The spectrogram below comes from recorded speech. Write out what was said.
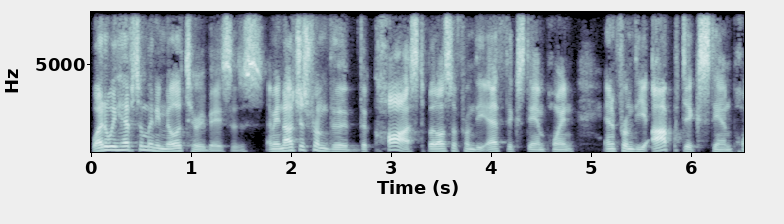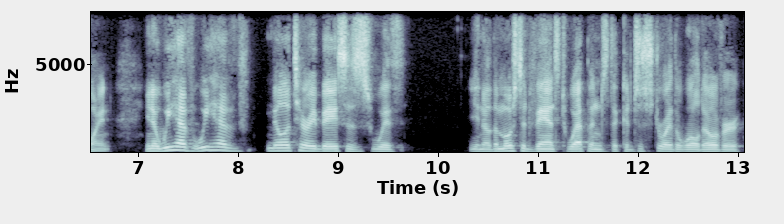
why do we have so many military bases? I mean, not just from the the cost, but also from the ethics standpoint and from the optics standpoint. You know, we have we have military bases with, you know, the most advanced weapons that could destroy the world over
